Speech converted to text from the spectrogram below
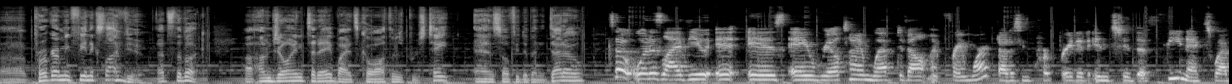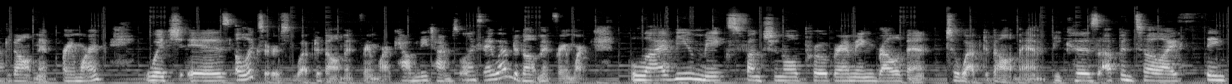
Uh, programming Phoenix Live View, that's the book. Uh, I'm joined today by its co authors Bruce Tate and Sophie DeBenedetto. So, what is LiveView? It is a real time web development framework that is incorporated into the Phoenix web development framework, which is Elixir's web development framework. How many times will I say web development framework? LiveView makes functional programming relevant to web development because up until I think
